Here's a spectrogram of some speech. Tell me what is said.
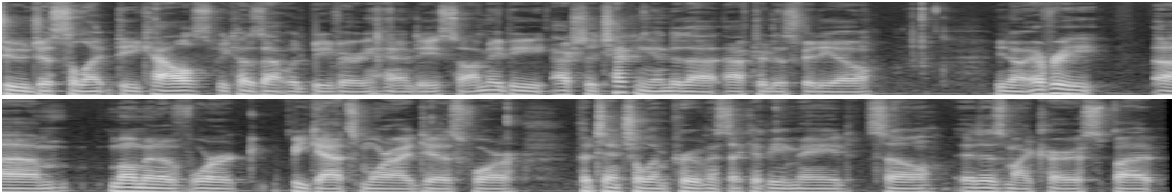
to just select decals because that would be very handy. So I may be actually checking into that after this video. You know, every um, moment of work begets more ideas for potential improvements that could be made. So it is my curse, but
